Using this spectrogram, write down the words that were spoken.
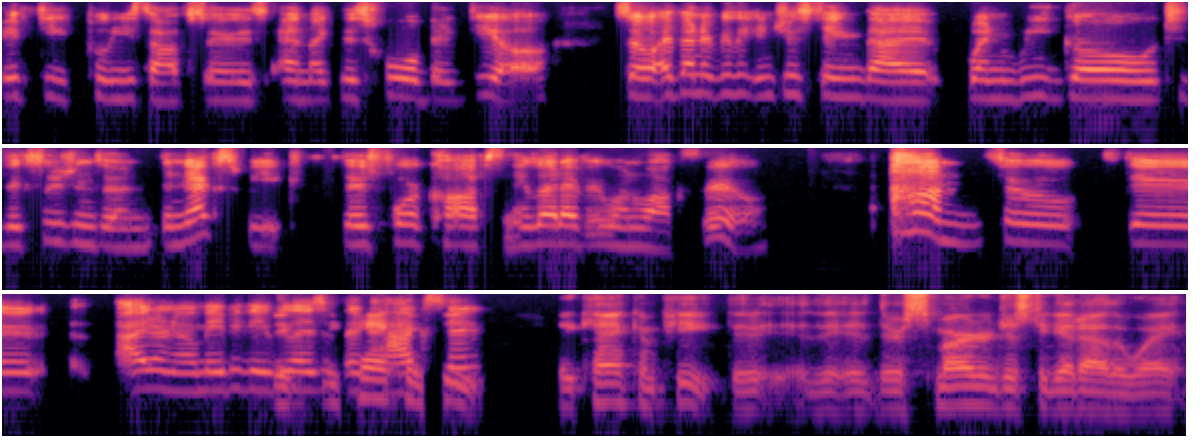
50 police officers and like this whole big deal. So I found it really interesting that when we go to the exclusion zone the next week, there's four cops and they let everyone walk through. Um, so they're, I don't know, maybe they realize they, that they're taxing. they can't compete. They, they, they're smarter just to get out of the way.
